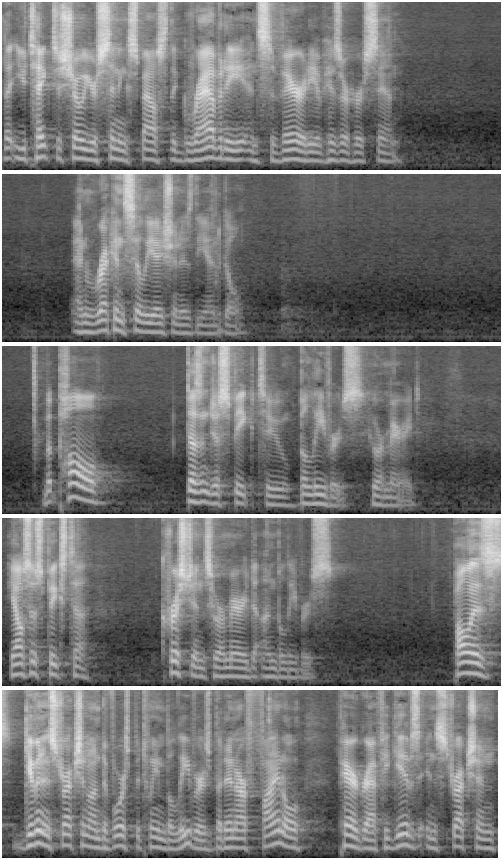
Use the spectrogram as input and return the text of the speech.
that you take to show your sinning spouse the gravity and severity of his or her sin. And reconciliation is the end goal. But Paul doesn't just speak to believers who are married, he also speaks to Christians who are married to unbelievers. Paul has given instruction on divorce between believers, but in our final paragraph, he gives instruction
